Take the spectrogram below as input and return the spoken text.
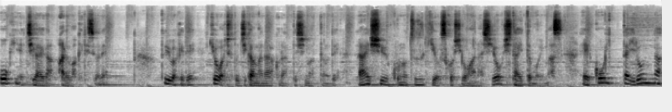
大きな違いがあるわけですよね。というわけで今日はちょっと時間が長くなってしまったので来週この続きを少しお話をしたいと思います。こういったいろんな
